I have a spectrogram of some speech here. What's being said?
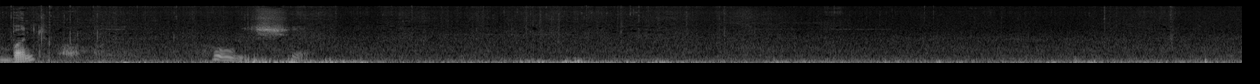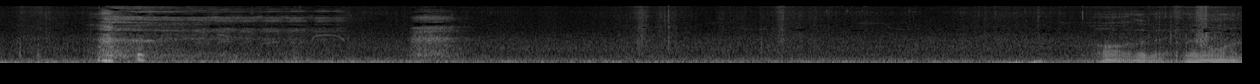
Bunch of. Holy shit. oh, look at little one.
